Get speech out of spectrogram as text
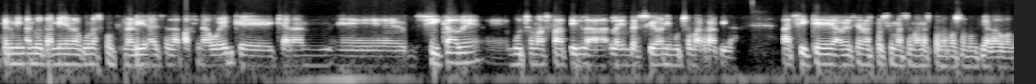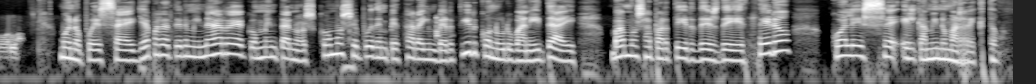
terminando también algunas funcionalidades en la página web que, harán, eh, si cabe, eh, mucho más fácil la, inversión y mucho más rápida. Así que a ver si en las próximas semanas podemos anunciar algo nuevo. Bueno, pues ya para terminar, coméntanos cómo se puede empezar a invertir con Urbanitae. Vamos a partir desde cero. ¿Cuál es el camino más recto?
